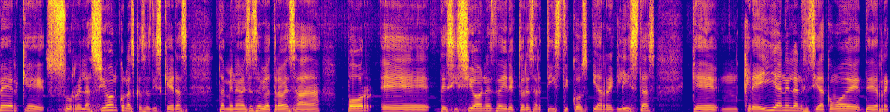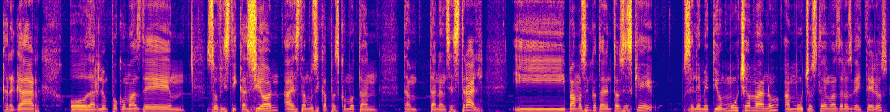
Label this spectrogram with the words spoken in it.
ver que su relación con las casas disqueras también a veces se vio atravesada por eh, decisiones de directores artísticos y arreglistas que mm, creían en la necesidad como de, recargar o darle un poco más de mm, sofisticación a esta música pues como tan, tan, tan ancestral. Y vamos a encontrar entonces que se le metió mucha mano a muchos temas de los gaiteros.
